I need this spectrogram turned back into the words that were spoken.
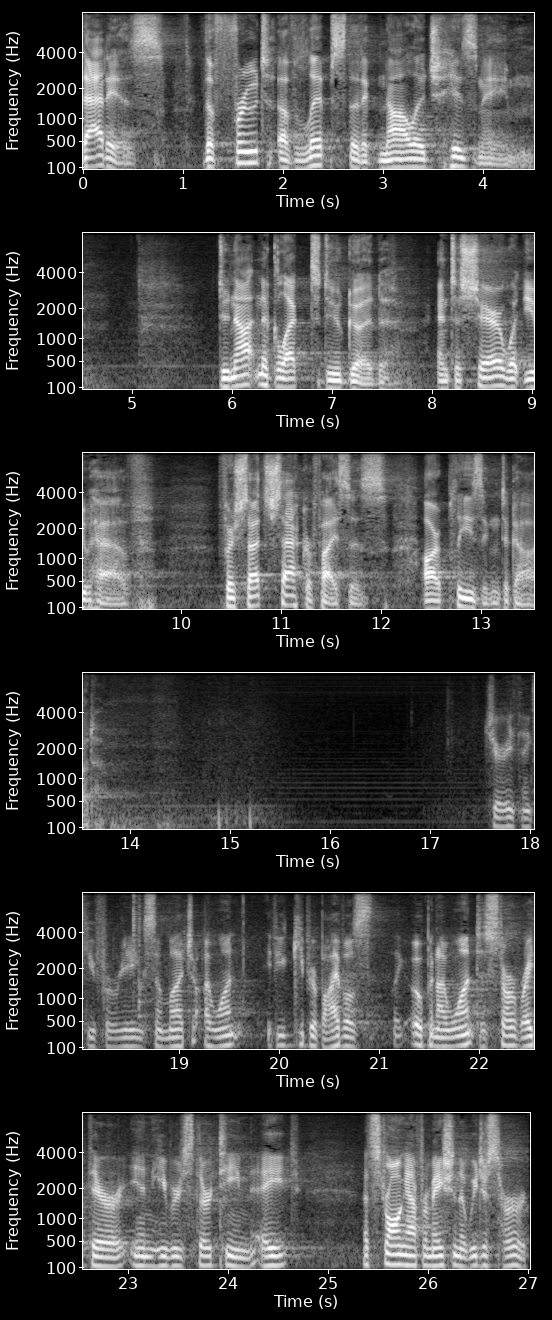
That is, the fruit of lips that acknowledge his name. Do not neglect to do good and to share what you have, for such sacrifices are pleasing to God. Jerry, thank you for reading so much. I want, if you keep your Bibles like open, I want to start right there in Hebrews 13, 8. That strong affirmation that we just heard.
